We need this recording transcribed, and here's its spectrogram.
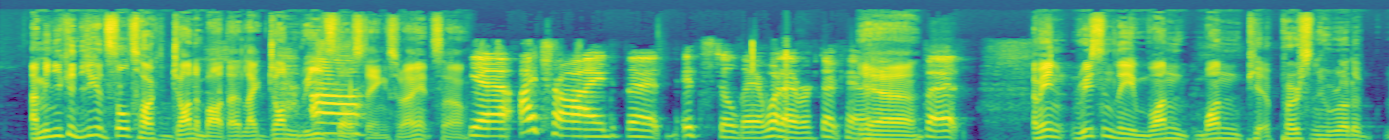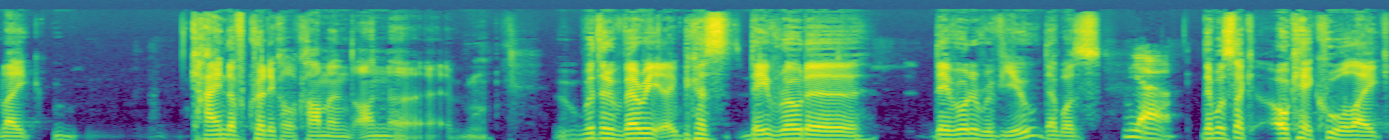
I mean, you can you can still talk to John about that. Like John reads Uh, those things, right? So yeah i tried but it's still there whatever don't care yeah. but I mean, recently one one p- person who wrote a like kind of critical comment on uh, with a very because they wrote a they wrote a review that was yeah. that was like okay cool like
